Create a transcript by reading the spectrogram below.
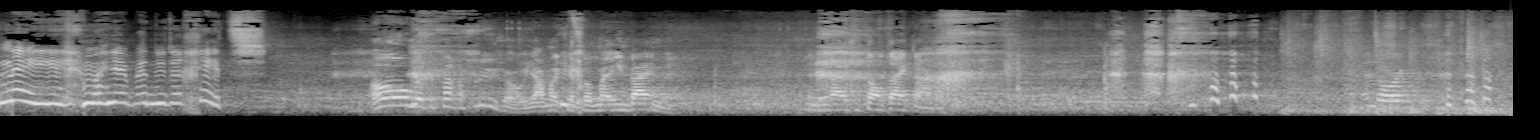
Nee, maar jij bent nu de gids. Oh, met de paraplu zo. Ja, maar ik heb er maar één bij me. En die luistert altijd naar me. En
